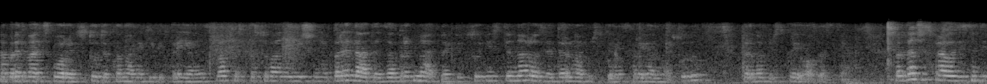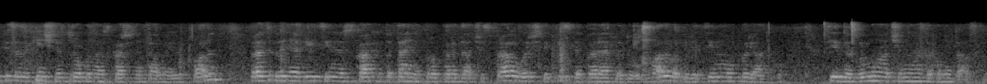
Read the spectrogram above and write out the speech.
на предмет спору Інститут економіки і підприємництва про скасування рішення передати за предметною підсудністю на розгляд Тернопільського міськрайонного суду Тернопільської області. Передачу справи здійснити після закінчення строку на оскарження даної ухвали. В разі подання апеляційної скарги питання про передачу справи вирішити після перегляду ухвали в апеляційному порядку згідно з вимогами чинного законодавства.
